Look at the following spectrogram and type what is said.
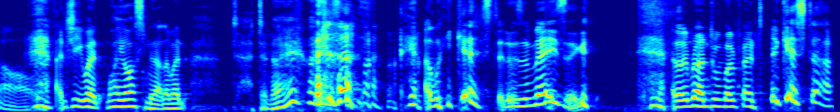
Oh. And she went, Why are you asking me that? And I went, I don't know. and we kissed, and it was amazing. And then I ran to all my friends, I kissed her.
